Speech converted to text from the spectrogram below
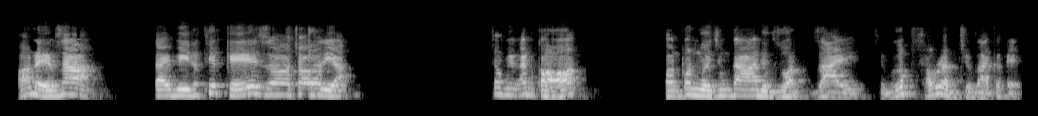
Đó để làm sao tại vì nó thiết kế do cho gì ạ? Trong việc ăn cỏ còn con người chúng ta đường ruột dài chỉ gấp 6 lần chiều dài cơ thể.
